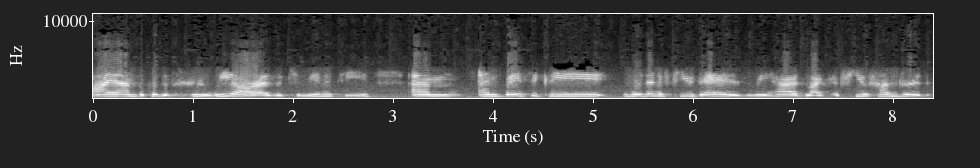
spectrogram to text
I am because of who we are as a community. Um, and basically, within a few days, we had like a few hundred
